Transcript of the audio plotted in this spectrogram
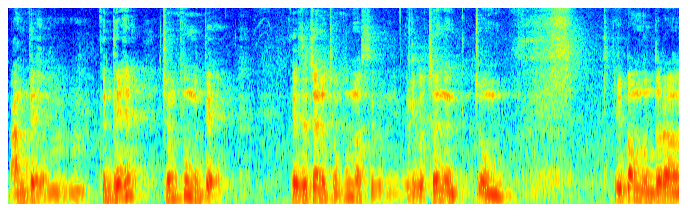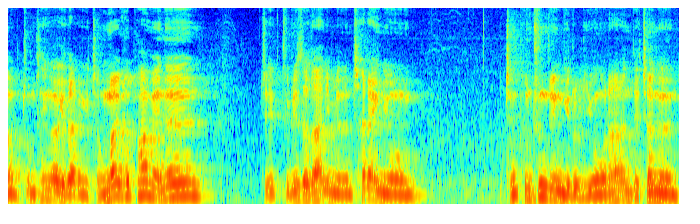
안 돼. 음, 음. 근데 정품은 돼. 그래서 저는 정품만 쓰거든요. 그리고 저는 좀 일반 분들하고는 좀 생각이 다른 게 정말 급하면은 저희 둘이서 다니면은 차량용 정품 충전기를 이용을 하는데 저는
